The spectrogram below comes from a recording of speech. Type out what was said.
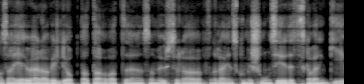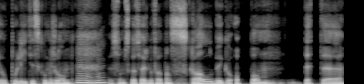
altså EU er da veldig opptatt av at, eh, som Ursula von der Leyens kommisjon sier, dette skal være en geopolitisk kommisjon. Mm. Som skal sørge for at man skal bygge opp om dette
